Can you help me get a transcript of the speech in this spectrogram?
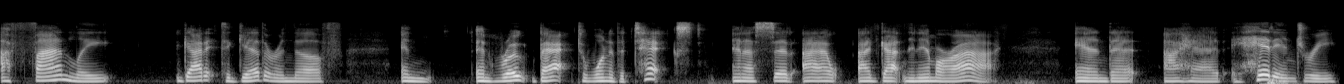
I finally got it together enough and and wrote back to one of the texts and I said I I'd gotten an MRI and that I had a head injury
